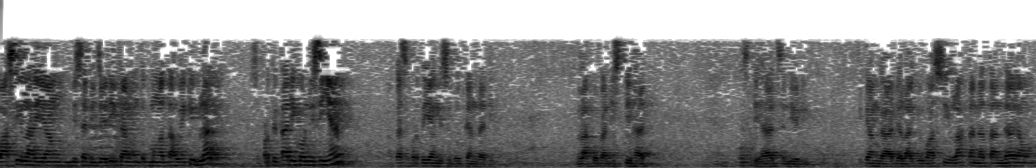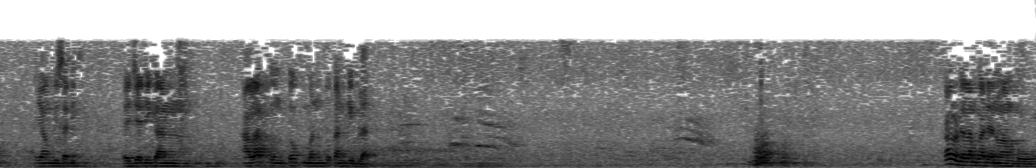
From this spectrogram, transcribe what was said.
wasilah yang bisa dijadikan untuk mengetahui kiblat, seperti tadi kondisinya, maka seperti yang disebutkan tadi. Melakukan istihad. Istihad sendiri. Jika nggak ada lagi wasilah tanda-tanda yang yang bisa dijadikan alat untuk menentukan kiblat. Kalau dalam keadaan mampu,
